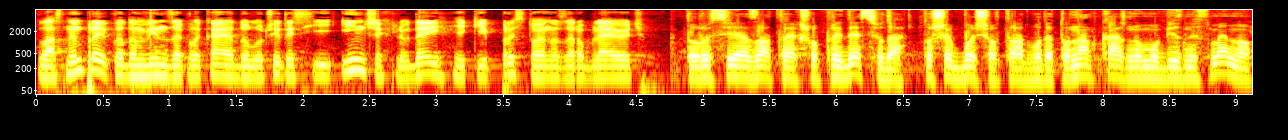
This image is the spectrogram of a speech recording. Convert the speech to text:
Власним прикладом він закликає долучитись і інших людей, які пристойно заробляють. То Росія завтра, якщо прийде сюди, то ще більше втрат буде. То нам, кожному бізнесмену,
